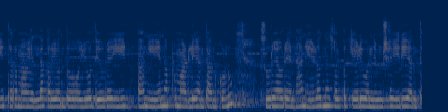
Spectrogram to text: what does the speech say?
ಈ ಥರ ಮಾ, ಎಲ್ಲ ಕರೆಯೋದು. ಅಯ್ಯೋ, ದೇವರೇ, ಈ ನಾನು ಏನಪ್ಪ ಮಾಡಲಿ? ಅಂತ ಅಂದ್ಕೊಂಡು ಸೂರ್ಯ ಅವರೇ, ನಾನು ಹೇಳೋದನ್ನ ಸ್ವಲ್ಪ ಕೇಳಿ, ಒಂದು ನಿಮಿಷ ಇರಿ ಅಂತ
